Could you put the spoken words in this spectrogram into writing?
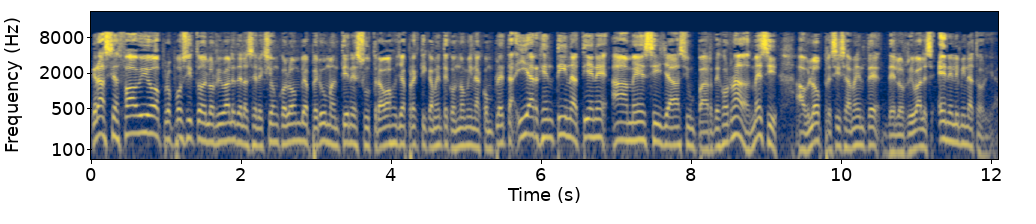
Gracias, Fabio. A propósito de los rivales de la selección Colombia, Perú mantiene su trabajo ya prácticamente con nómina completa y Argentina tiene a Messi ya hace un par de jornadas. Messi habló precisamente de los rivales en eliminatoria.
